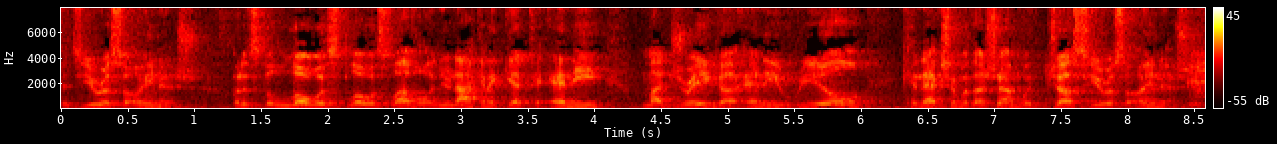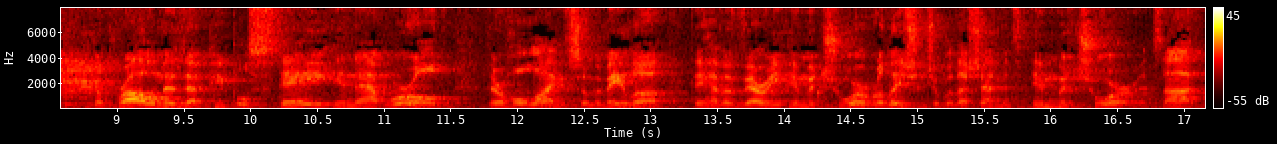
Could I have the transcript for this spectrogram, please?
It's Yira Sa'inish but it's the lowest, lowest level. And you're not going to get to any madrega, any real connection with Hashem with just Yiras Oynish. The problem is that people stay in that world their whole life. So Mamela, they have a very immature relationship with Hashem. It's immature. It's not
